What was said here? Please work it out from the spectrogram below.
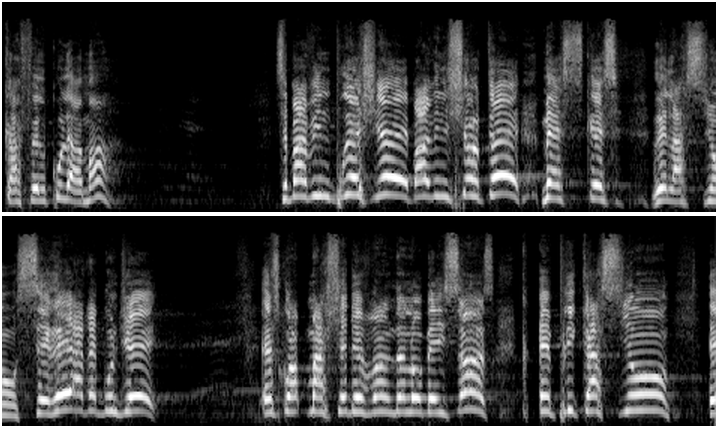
qu'a fait le coup là main. C'est pas venir prêcher, pas chanter, mais est-ce que relation serrée avec Dieu? Est-ce qu'on a marché devant dans l'obéissance? Implication et,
